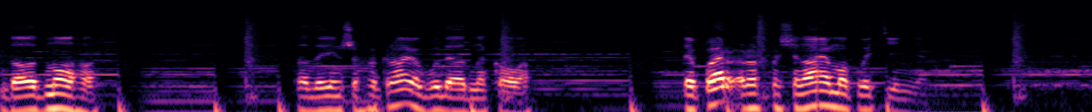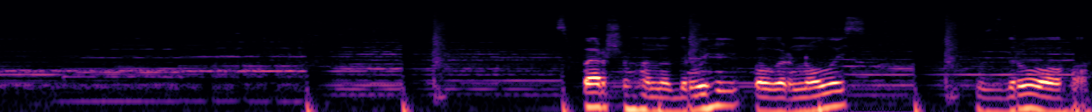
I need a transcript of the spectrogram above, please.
до одного та до іншого краю буде однакова. Тепер розпочинаємо плетіння. З першого на другий повернулись, з другого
